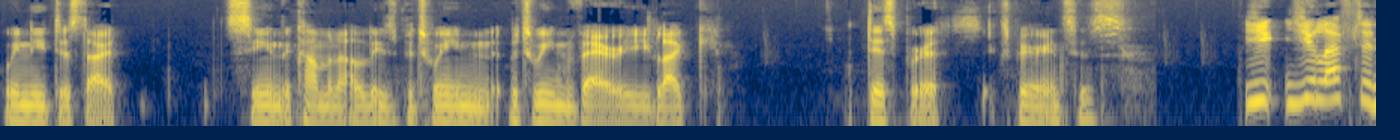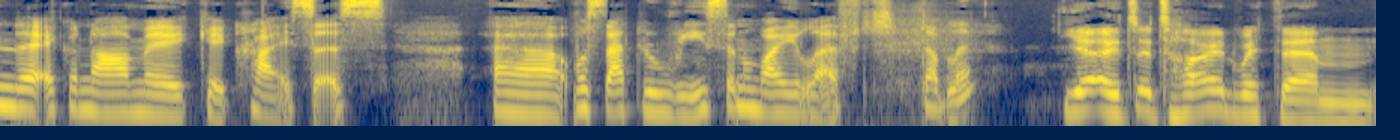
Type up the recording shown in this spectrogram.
we need to start seeing the commonalities between between very like disparate experiences. You you left in the economic crisis. Uh, was that the reason why you left Dublin? Yeah, it's it's hard with um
